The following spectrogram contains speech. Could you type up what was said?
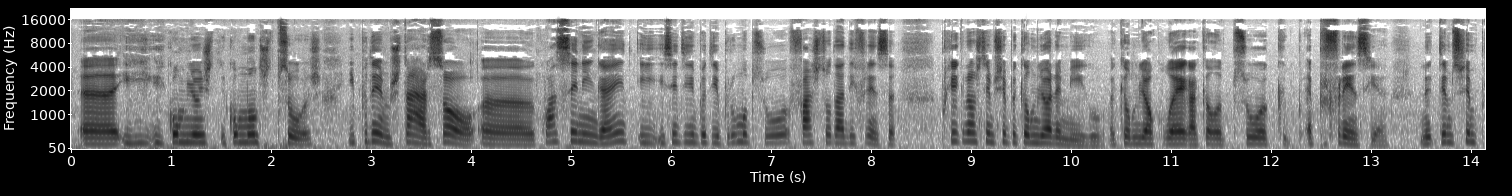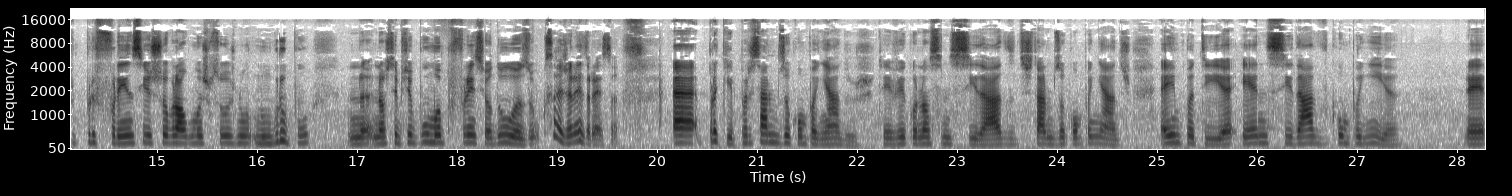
Uh, e, e, com milhões, com montes de pessoas. E podemos estar só uh, quase sem ninguém e, e, sentir empatia por uma pessoa faz toda a diferença. Porque é que nós temos sempre aquele melhor amigo, aquele melhor colega, aquela pessoa que. a preferência. Temos sempre preferências sobre algumas pessoas num, num grupo. Nós temos sempre uma preferência ou duas, ou o que seja, não interessa. Uh, para quê? Para estarmos acompanhados. Tem a ver com a nossa necessidade de estarmos acompanhados. A empatia é a necessidade de companhia é,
